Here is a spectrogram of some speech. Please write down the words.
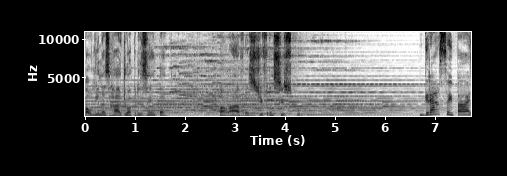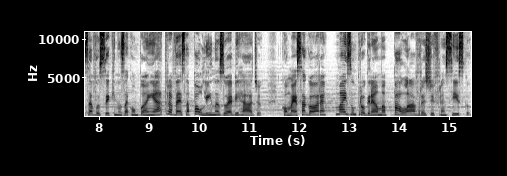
Paulinas Rádio apresenta Palavras de Francisco. Graça e paz a você que nos acompanha através da Paulinas Web Rádio. Começa agora mais um programa Palavras de Francisco.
